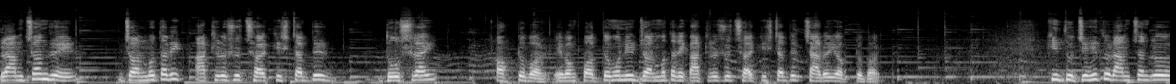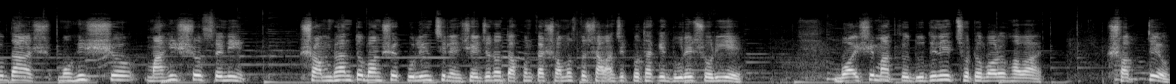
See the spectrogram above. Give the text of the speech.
রামচন্দ্রের জন্ম তারিখ আঠেরোশো ছয় খ্রিস্টাব্দের দোসরাই অক্টোবর এবং পদ্মমণির জন্ম তারিখ আঠেরোশো ছয় খ্রিস্টাব্দের চারই অক্টোবর। কিন্তু যেহেতু রামচন্দ্র দাস মহিষ্য, মাহিষ্য শ্রেণির সম্ভ্রান্ত বংশের কুলীন ছিলেন, সেই জন্য তখনকার সমস্ত সামাজিক প্রথাকে দূরে সরিয়ে বয়সে মাত্র দুদিনের ছোট বড় হওয়ার সত্ত্বেও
